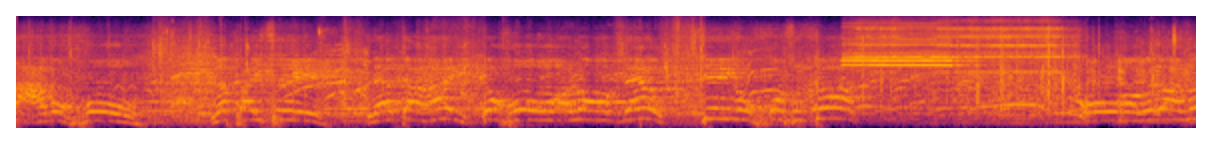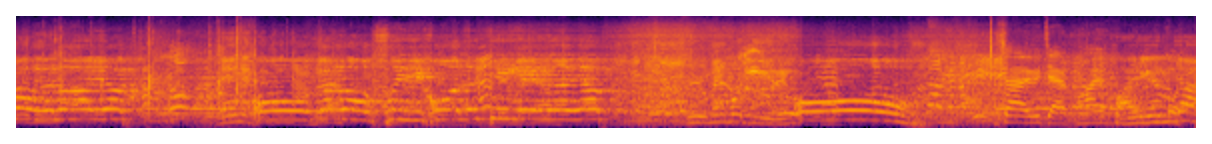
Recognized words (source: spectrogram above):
สามโอ้โหแล้วไปสี่แล้วจะให้โอ้โหเอาหลอกแล้วยิงโอ้โหสุดยอดโอ้เวลานอกเลยเลยครับโอ้กระหลอกสี่คนแล้วยิงเองเลยครับวิวแม่งโคตรดีเลยโอ้ใช่พี่แจ็คเขาให้ไปกันใหญ่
